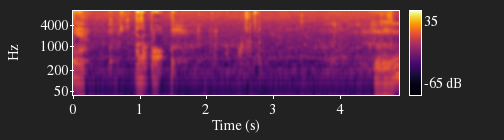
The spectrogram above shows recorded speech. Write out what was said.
เนี่ไงแล้วก็โปะอืม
